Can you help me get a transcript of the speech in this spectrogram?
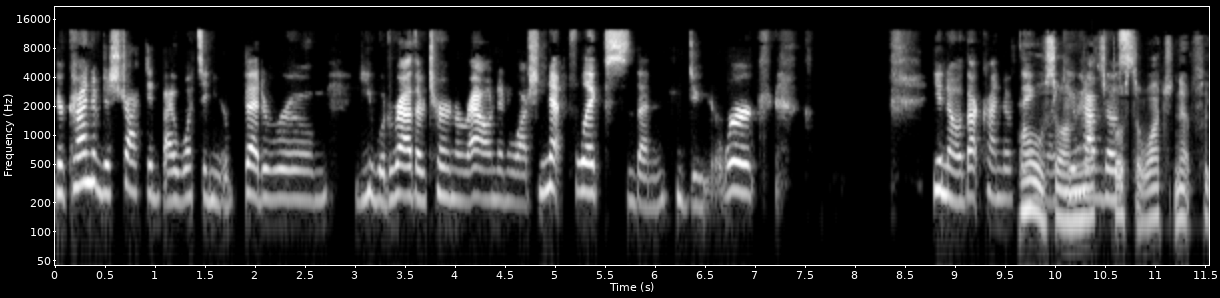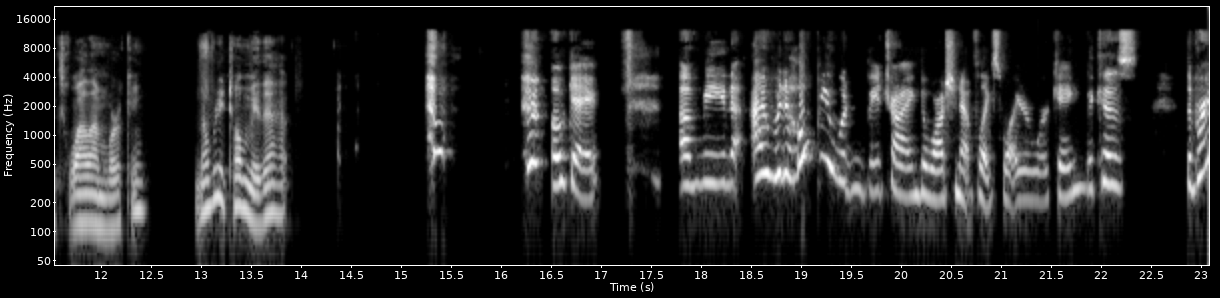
you're kind of distracted by what's in your bedroom. You would rather turn around and watch Netflix than do your work. you know, that kind of thing. Oh, like so I'm not supposed those... to watch Netflix while I'm working? Nobody told me that. okay. I mean, I would hope you wouldn't be trying to watch Netflix while you're working because the brain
